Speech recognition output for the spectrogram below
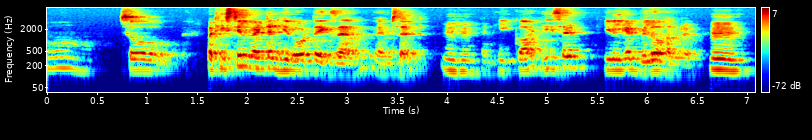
Oh. So, but he still went and he wrote the exam, EAMCET, Mm-hmm. and he got, he said he will get below 100. Mm.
